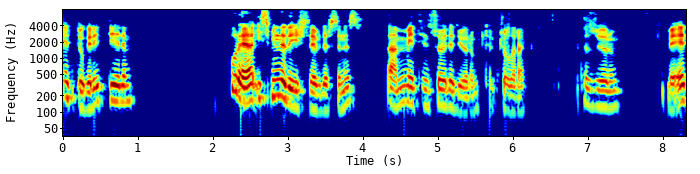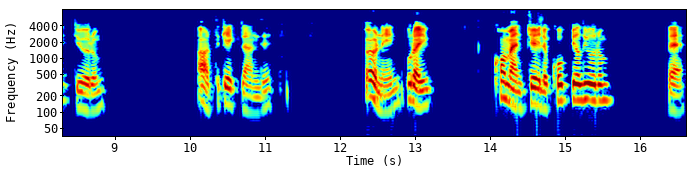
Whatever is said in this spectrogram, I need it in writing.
Add to grid diyelim. Buraya ismini de değiştirebilirsiniz. Ben Metin söyle diyorum Türkçe olarak. Yazıyorum ve et diyorum. Artık eklendi. Örneğin burayı Command C ile kopyalıyorum ve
